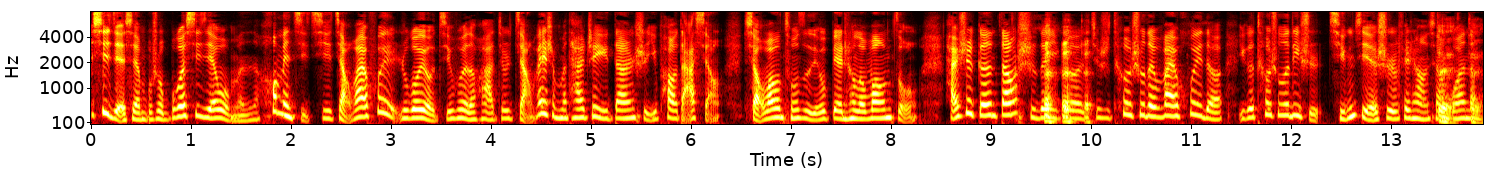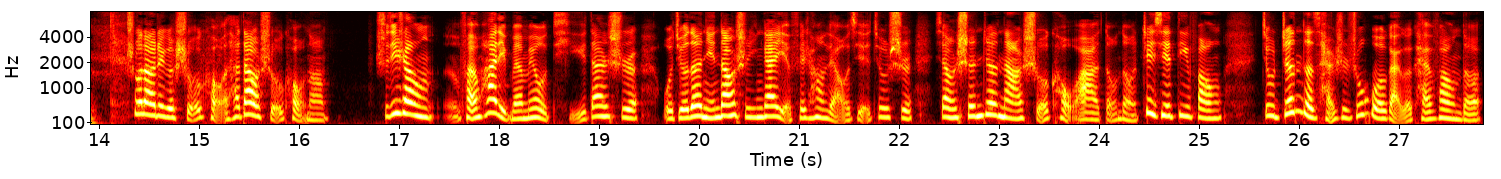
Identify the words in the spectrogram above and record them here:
细节先不说，不过细节我们后面几期讲外汇，如果有机会的话，就是讲为什么他这一单是一炮打响，小汪从此就变成了汪总，还是跟当时的一个 就是特殊的外汇的一个特殊的历史情节是非常相关的。说到这个蛇口，他到蛇口呢？实际上，《繁花》里面没有提，但是我觉得您当时应该也非常了解，就是像深圳啊、蛇口啊等等这些地方，就真的才是中国改革开放的，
